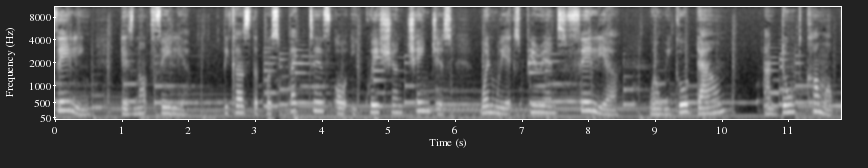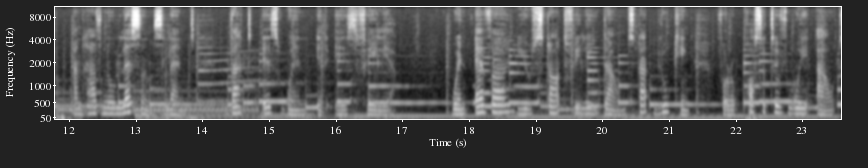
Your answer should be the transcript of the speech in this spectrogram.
failing is not failure because the perspective or equation changes when we experience failure, when we go down and don't come up and have no lessons learned. That is when it is failure. Whenever you start feeling down, start looking for a positive way out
